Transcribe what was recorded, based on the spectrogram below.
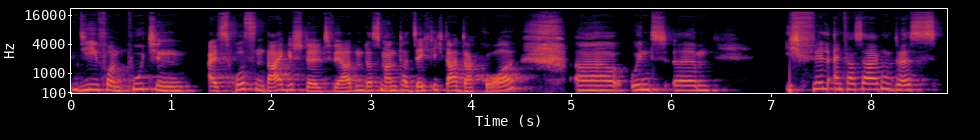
die von Putin als Russen dargestellt werden, dass man tatsächlich da d'accord. Äh, und ähm, ich will einfach sagen, dass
